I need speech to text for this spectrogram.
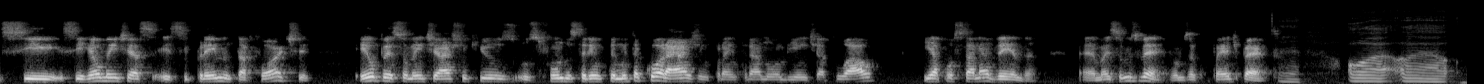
se, se realmente esse prêmio está forte, eu pessoalmente acho que os, os fundos teriam que ter muita coragem para entrar no ambiente atual e apostar na venda. É, mas vamos ver, vamos acompanhar de perto. É. Uh, uh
